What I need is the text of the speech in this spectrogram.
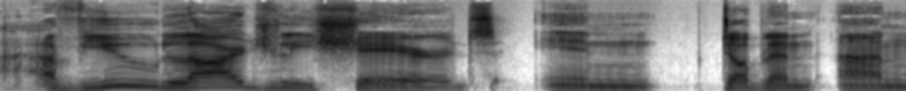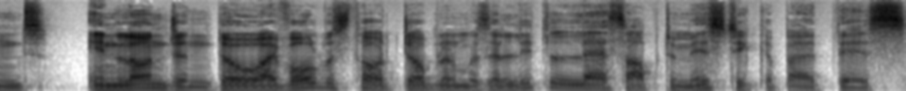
a view largely shared in Dublin and in London, though I've always thought Dublin was a little less optimistic about this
